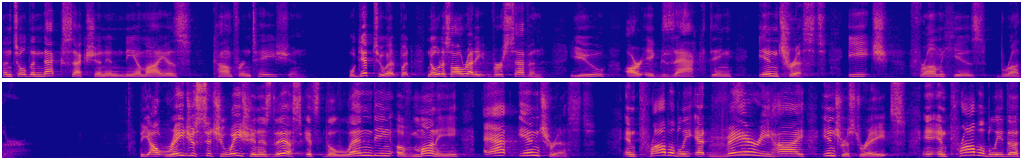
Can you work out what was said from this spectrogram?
until the next section in Nehemiah's confrontation. We'll get to it, but notice already, verse 7 you are exacting interest, each from his brother. The outrageous situation is this it's the lending of money at interest and probably at very high interest rates, and probably the,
